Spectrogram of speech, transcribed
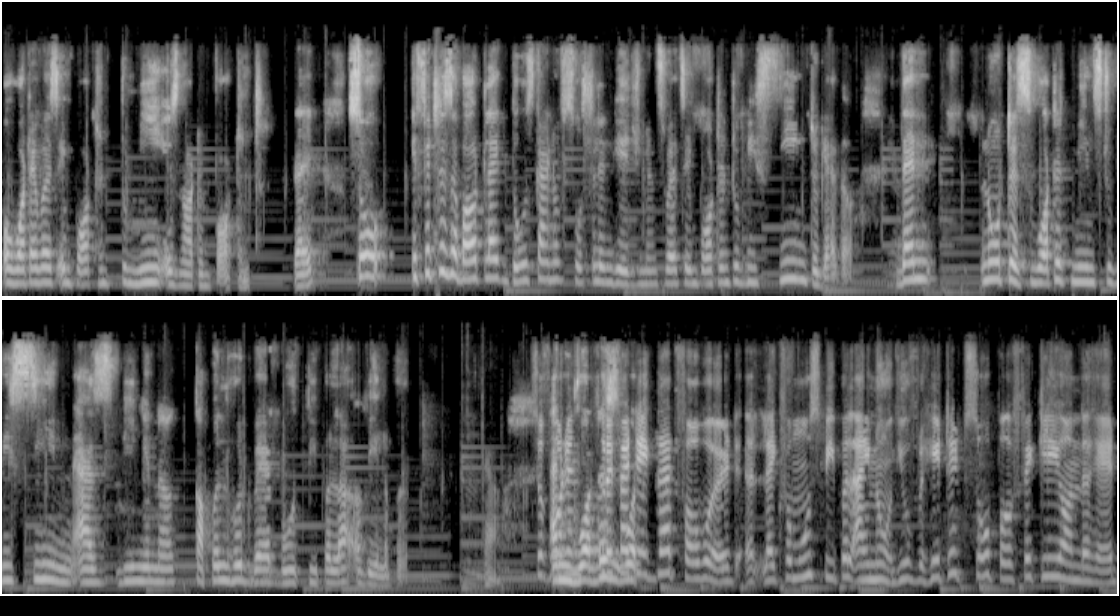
or whatever is important to me is not important. Right. So, if it is about like those kind of social engagements where it's important to be seen together, then notice what it means to be seen as being in a couplehood where both people are available. Hmm. Yeah. So, for And instance, what does- if I what- take that forward, uh, like for most people, I know you've hit it so perfectly on the head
